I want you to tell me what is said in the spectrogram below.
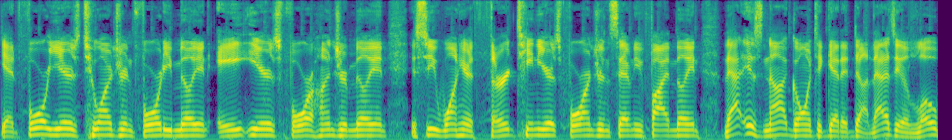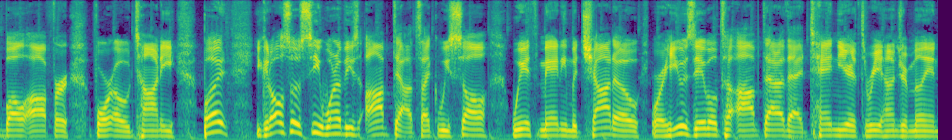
You had four years, 240 million, eight years, 400 million. You see one here, 13 years, 475 million. That is not going to get it done done. That is a low ball offer for Ohtani. But you could also see one of these opt outs, like we saw with Manny Machado, where he was able to opt out of that 10 year, $300 million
